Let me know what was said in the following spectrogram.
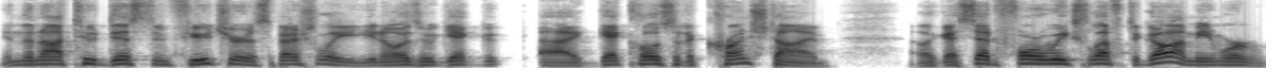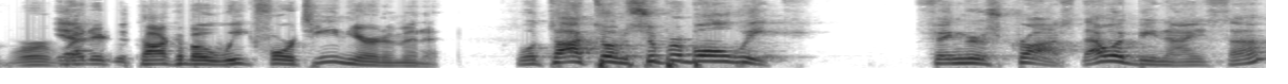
in the not too distant future, especially you know as we get uh, get closer to crunch time. Like I said, four weeks left to go. I mean, we're we're Yeah. ready to talk about Week 14 here in a minute. We'll talk to him Super Bowl week. Fingers crossed. That would be nice, huh?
